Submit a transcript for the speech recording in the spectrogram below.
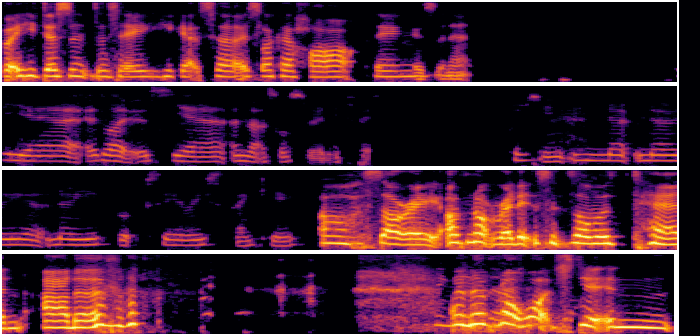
But he doesn't, does he? He gets her. It's like a heart thing, isn't it? Yeah, it like it's yeah, and that's also in. Please, you know, know your know your book series. Thank you. Oh, sorry, I've not read it since I was ten, and um, and I've not watched it in.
